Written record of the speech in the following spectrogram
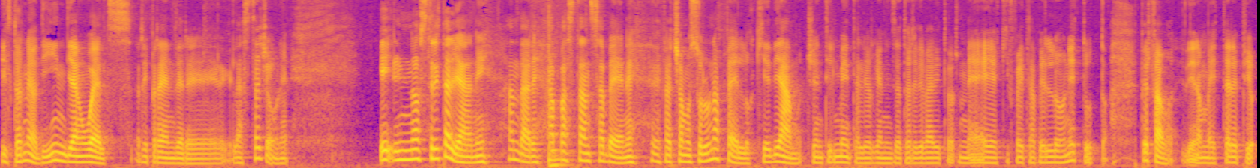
il torneo di Indian Wells riprendere la stagione e i nostri italiani andare abbastanza bene. Facciamo solo un appello, chiediamo gentilmente agli organizzatori dei vari tornei, a chi fa i tabelloni e tutto, per favore di non mettere più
